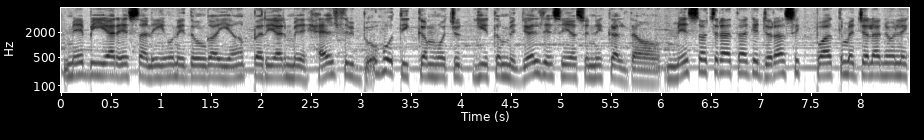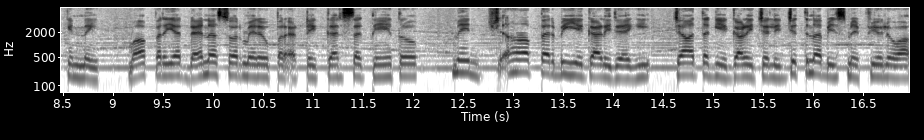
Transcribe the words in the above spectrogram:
मैं भी यार ऐसा नहीं होने दूँगा, यहाँ पर यार मेरी हेल्थ भी बहुत ही कम हो चुकी है तो मैं जल्दी से यहाँ से निकलता हूँ। मैं सोच रहा था कि जुरासिक पार्क में चला जाऊँ लेकिन नहीं। वहाँ पर यार डायनासोर मेरे ऊपर अटैक कर सकते हैं तो मैं जहाँ पर भी ये गाड़ी जाएगी, जहाँ तक ये गाड़ी चली, जितना भी इसमें फ्यूल हुआ,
